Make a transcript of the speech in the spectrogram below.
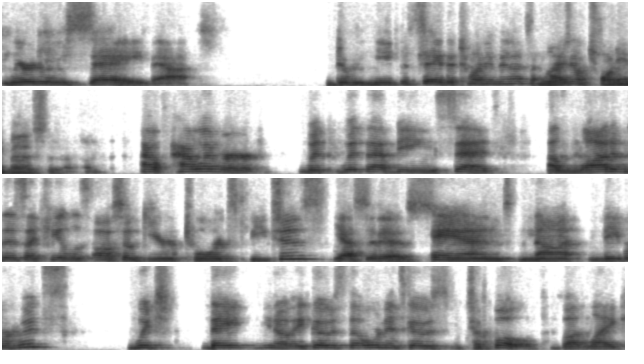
where do we say that? Do we need to say the twenty minutes? Where's the don't. twenty minutes? How, however, with, with that being said, a lot of this I feel is also geared towards beaches. Yes, it is. and not neighborhoods. Which they, you know, it goes, the ordinance goes to both, but like,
